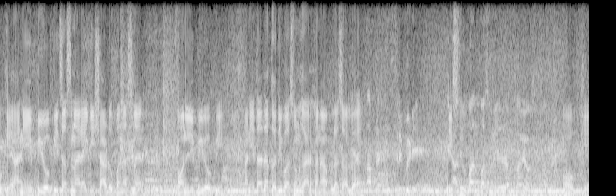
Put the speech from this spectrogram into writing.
ओके आणि पी ओ पीच असणार आहे की शाडू पण असणार आहे? ऑनली पी ओ पी आणि दादा कधीपासून कारखाना आपला चालू आहे? आता आपली तिसरी पिढी आहे. ही तिसरी. आजोबांपासून हे आपला व्यवसाय चालू आहे. ओके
